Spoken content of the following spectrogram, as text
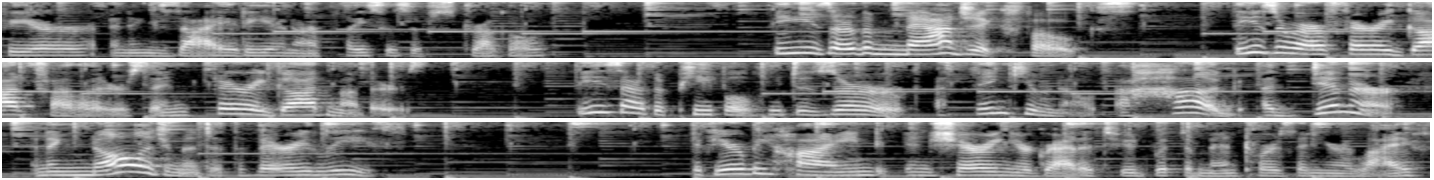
fear and anxiety in our places of struggle. These are the magic folks. These are our fairy godfathers and fairy godmothers. These are the people who deserve a thank you note, a hug, a dinner, an acknowledgement at the very least. If you're behind in sharing your gratitude with the mentors in your life,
